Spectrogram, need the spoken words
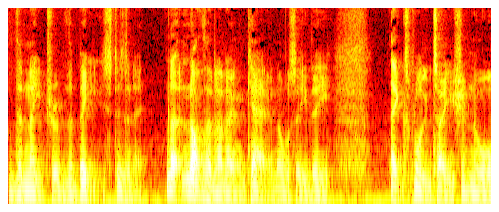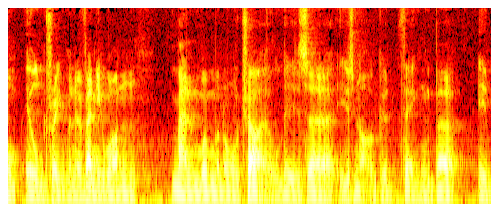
the nature of the beast, isn't it? Not, not that I don't care, and obviously the exploitation or ill treatment of anyone, man, woman, or child, is uh, is not a good thing. But it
